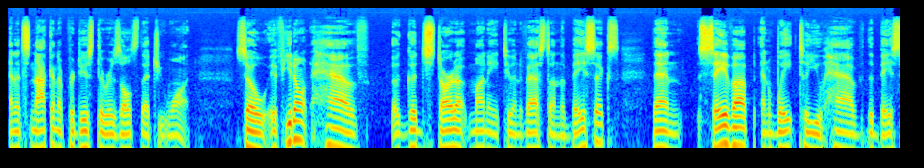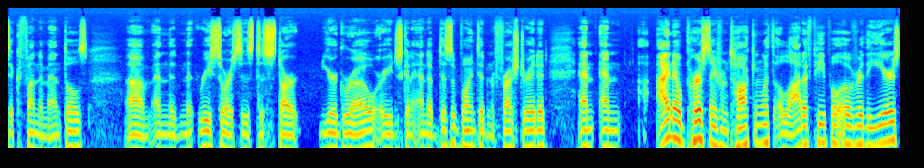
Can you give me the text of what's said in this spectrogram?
and it's not going to produce the results that you want. So if you don't have a good startup money to invest on the basics, then save up and wait till you have the basic fundamentals um, and the resources to start your grow or you're just going to end up disappointed and frustrated and and I know personally from talking with a lot of people over the years,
